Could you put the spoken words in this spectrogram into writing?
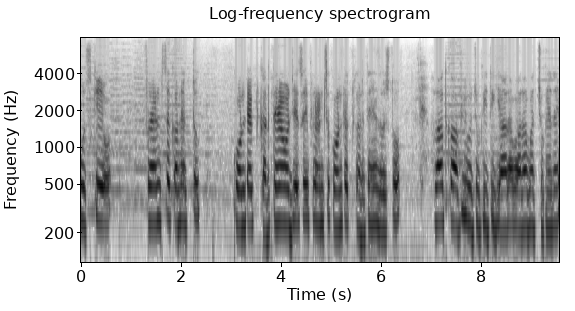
उसके फ्रेंड से कनेक्ट कांटेक्ट करते हैं और जैसे ही फ्रेंड से कांटेक्ट करते हैं दोस्तों, रात काफ़ी हो चुकी थी, ग्यारह बारह बज चुके थे।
